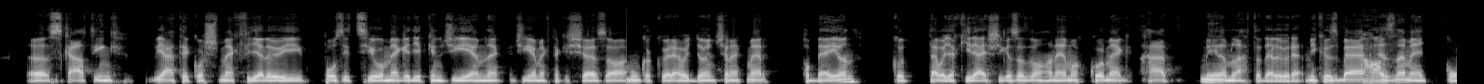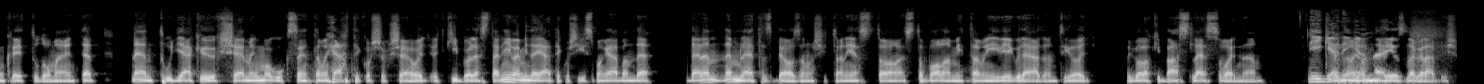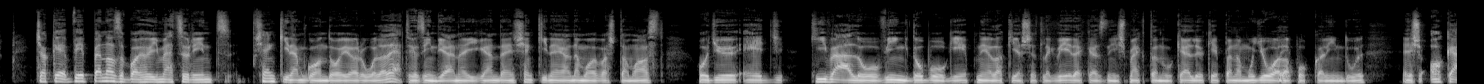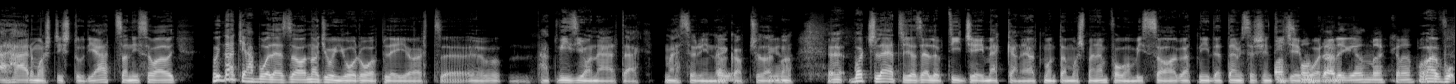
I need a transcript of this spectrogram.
scouting játékos megfigyelői pozíció, meg egyébként GM-nek, GM-eknek is ez a munkaköre, hogy döntsenek, mert ha bejön, akkor te vagy a király, és igazad van, ha nem, akkor meg hát miért nem láttad előre? Miközben Aha. ez nem egy konkrét tudomány, tehát nem tudják ők se, meg maguk szerintem a játékosok se, hogy, hogy kiből lesz. Tehát nyilván minden játékos hisz magában, de, de nem, nem lehet ezt beazonosítani, ezt a, ezt a valamit, ami végül eldönti, hogy, hogy valaki basz lesz, vagy nem. Igen, de igen. Nagyon nehéz legalábbis. Csak éppen az a baj, hogy Metszörint senki nem gondolja róla, lehet, hogy az Indiana igen, de én senkinél nem olvastam azt, hogy ő egy kiváló wing dobógépnél, aki esetleg védekezni is megtanul kellőképpen, amúgy jó alapokkal indul, és akár hármast is tud játszani, szóval, hogy, hogy nagyjából ez a nagyon jó roleplayert hát vizionálták Masserinnel kapcsolatban. Igen. Bocs, lehet, hogy az előbb TJ McCannelt mondtam, most már nem fogom visszahallgatni, de természetesen TJ Warren. igen,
